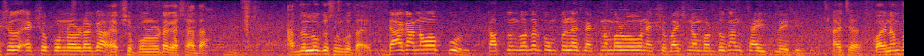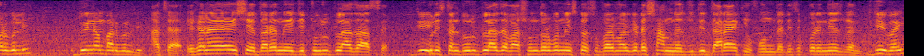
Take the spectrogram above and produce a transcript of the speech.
একশো একশো পনেরো টাকা। একশো পনেরো টাকা সাদা। আপনার লোকেশন কোথায়? ঢাকা নবাবপুর কাপ্তন বাজার কমপ্লেক্স এক নম্বর ভবন একশো বাইশ নম্বর দোকান সাইজ লাইটিং আচ্ছা কয় নাম্বারগুলি দুই নম্বর গুলি। আচ্ছা এখানে এসে ধরেন এই যে টুল প্লাজা আছে। গুলিস্তান টুল প্লাজা বা সুন্দরবন স্কোয়ার সুপার মার্কেটের সামনে যদি দাঁড়ায় কি ফোন দেয় রিসিভ করে নিয়ে আসবেন? জি ভাই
